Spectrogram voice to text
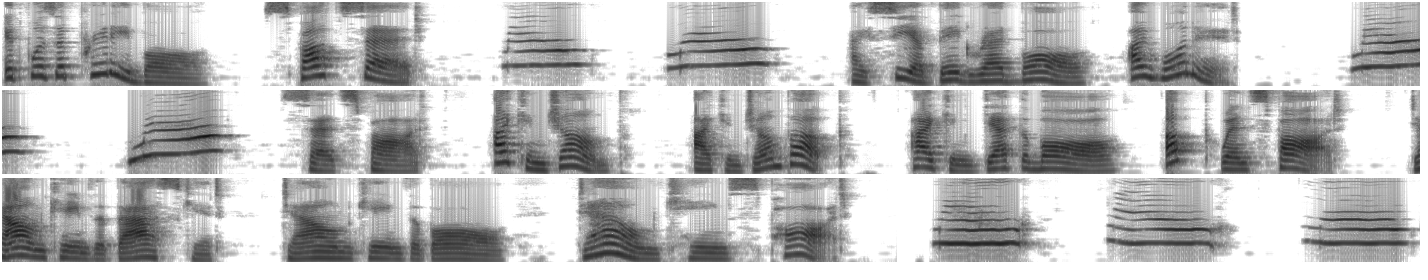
It was a pretty ball. Spot said, Meow, meow. I see a big red ball. I want it. Meow, meow, said Spot. I can jump. I can jump up. I can get the ball. Up went Spot. Down came the basket. Down came the ball. Down came Spot. Meow, meow, meow,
